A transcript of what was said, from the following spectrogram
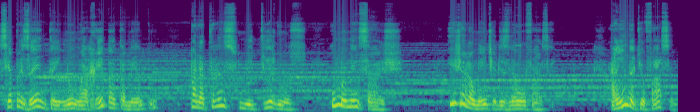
se apresentem num arrebatamento para transmitir-nos uma mensagem. E geralmente eles não o fazem. Ainda que o façam,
